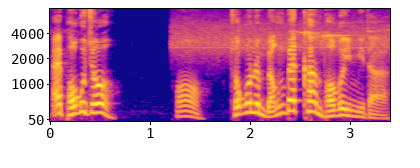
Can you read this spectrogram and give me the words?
아 버그죠. 어, 저거는 명백한 버그입니다.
